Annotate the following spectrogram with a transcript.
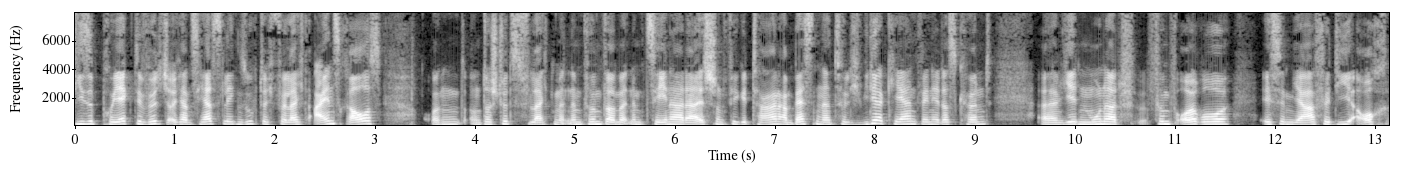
diese Projekte würde ich euch ans Herz legen. Sucht euch vielleicht eins raus und unterstützt vielleicht mit einem Fünfer, mit einem Zehner. Da ist schon viel getan. Am besten natürlich wiederkehrend, wenn ihr das könnt. Äh, jeden Monat fünf Euro ist im Jahr für die auch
